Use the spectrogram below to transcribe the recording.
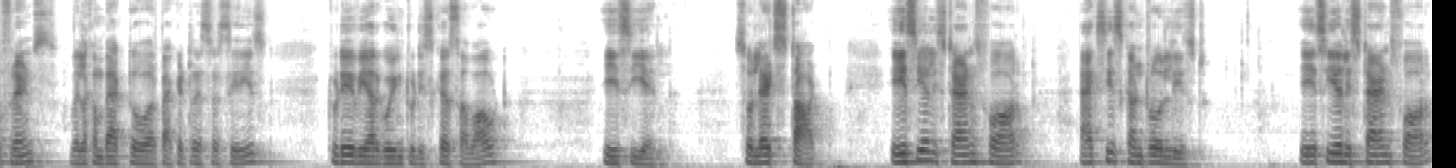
friends, welcome back to our packet tracer series. Today we are going to discuss about ACL. So let's start. ACL stands for Access Control List. ACL stands for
